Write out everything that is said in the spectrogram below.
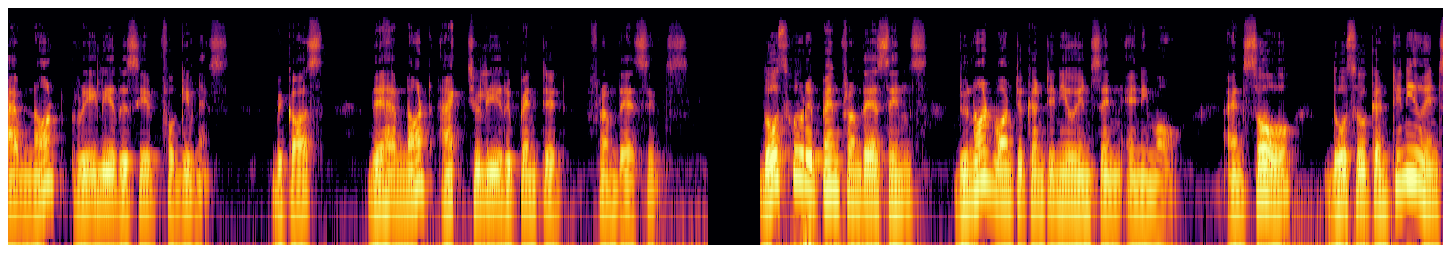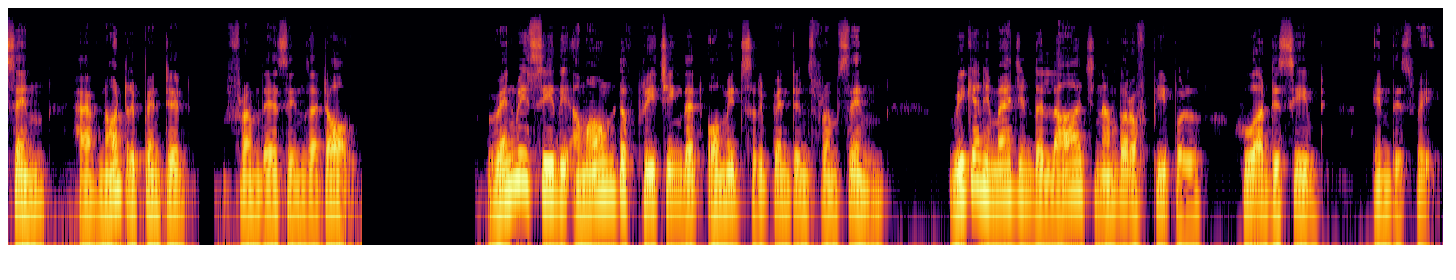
have not really received forgiveness because they have not actually repented from their sins. Those who repent from their sins do not want to continue in sin anymore. And so, those who continue in sin have not repented from their sins at all. When we see the amount of preaching that omits repentance from sin, we can imagine the large number of people who are deceived in this way.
